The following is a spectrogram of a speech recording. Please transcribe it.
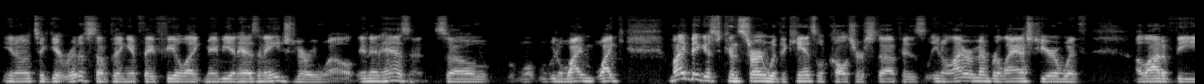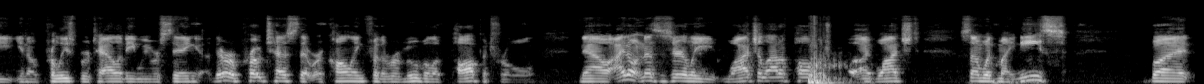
you know, to get rid of something if they feel like maybe it hasn't aged very well, and it hasn't. So, you know, why why? My biggest concern with the cancel culture stuff is, you know, I remember last year with a lot of the you know police brutality we were seeing there were protests that were calling for the removal of paw patrol now i don't necessarily watch a lot of paw patrol i've watched some with my niece but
